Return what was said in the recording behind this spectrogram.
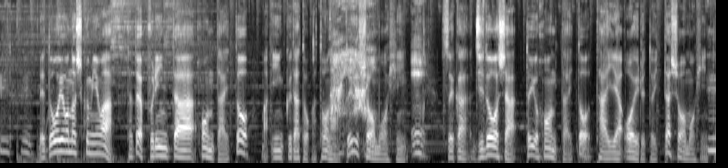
うんうん。で同様の仕組みは例えばプリンター本体と、まあ、インクだとかトーナーという消耗品、ええ。それから自動車という本体とタイヤオイルといった消耗品と、うん。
